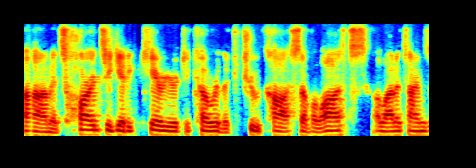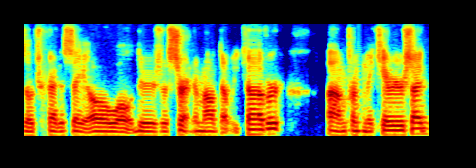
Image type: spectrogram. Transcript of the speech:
um, it's hard to get a carrier to cover the true cost of a loss. A lot of times they'll try to say, oh, well, there's a certain amount that we cover um, from the carrier side.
